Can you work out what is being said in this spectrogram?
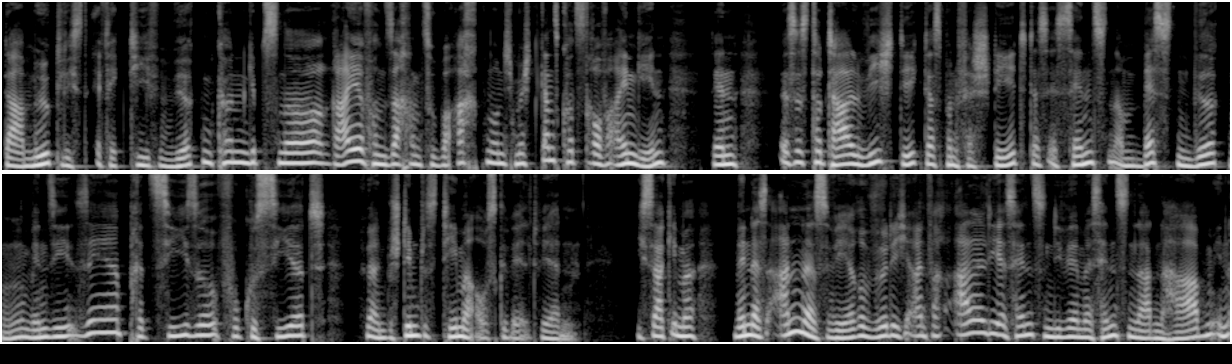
da möglichst effektiv wirken können, gibt es eine Reihe von Sachen zu beachten und ich möchte ganz kurz darauf eingehen, denn es ist total wichtig, dass man versteht, dass Essenzen am besten wirken, wenn sie sehr präzise, fokussiert für ein bestimmtes Thema ausgewählt werden. Ich sage immer, wenn das anders wäre, würde ich einfach all die Essenzen, die wir im Essenzenladen haben, in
